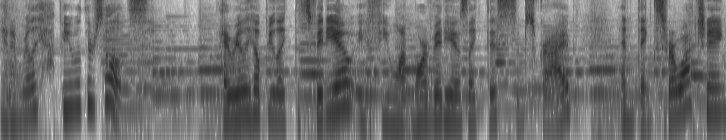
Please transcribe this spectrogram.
And I'm really happy with the results. I really hope you like this video. If you want more videos like this, subscribe. And thanks for watching.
